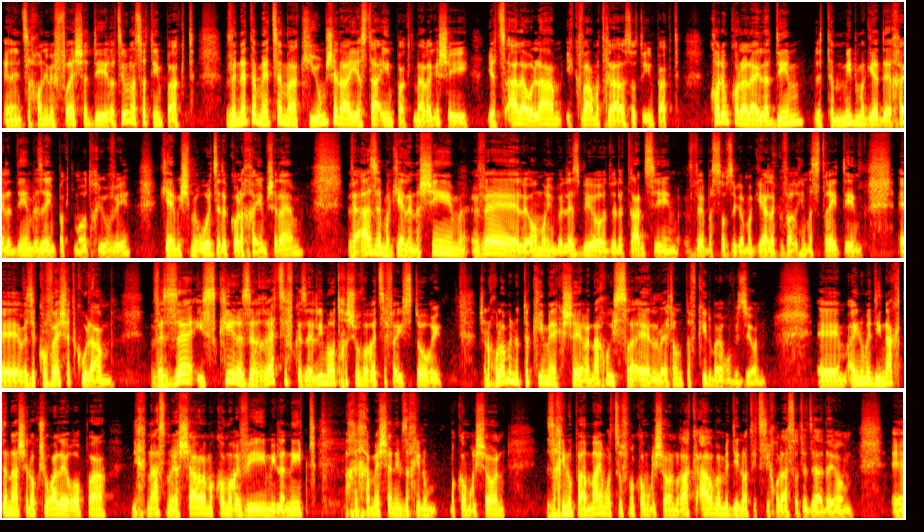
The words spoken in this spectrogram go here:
אלא ניצחון עם הפרש אדיר, רצינו לעשות אימפקט. ונטע מעצם הקיום שלה היא עשתה אימפקט, מהרגע שהיא יצאה לעולם, היא כבר מתחילה לעשות אימפקט. קודם כל על הילדים, זה תמיד מגיע דרך הילדים וזה אימפקט מאוד חיובי, כי הם ישמרו את זה לכל החיים שלהם. ואז זה מגיע לנשים ולהומואים ולסביות ולטרנסים, ובסוף זה גם מגיע לגברים הסטרייטים, אה, וזה כובש את כולם. וזה הזכיר איזה רצף כזה, לי מאוד חשוב הרצף ההיסטורי, שאנחנו לא מנותקים מהקשר, אנחנו ישראל ויש לנו תפקיד באירוויזיון. אמ, היינו מדינה קטנה שלא קשורה לאירופה, נכנסנו ישר למקום הרביעי עם אילנית, אחרי חמש שנים זכינו מקום ראשון, זכינו פעמיים רצוף מקום ראשון, רק ארבע מדינות הצליחו לעשות את זה עד היום. אמ,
